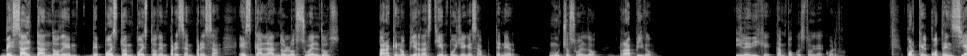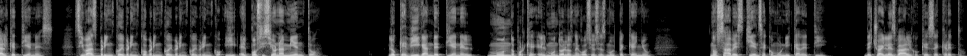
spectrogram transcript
ve saltando de, de puesto en puesto, de empresa a empresa, escalando los sueldos para que no pierdas tiempo y llegues a tener mucho sueldo rápido. Y le dije, tampoco estoy de acuerdo. Porque el potencial que tienes si vas brinco y brinco, brinco y brinco y brinco, y el posicionamiento, lo que digan de ti en el mundo, porque el mundo de los negocios es muy pequeño, no sabes quién se comunica de ti. De hecho, ahí les va algo que es secreto,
